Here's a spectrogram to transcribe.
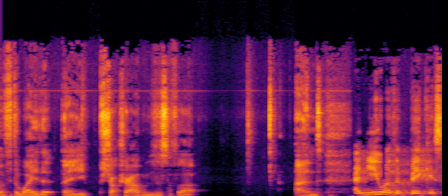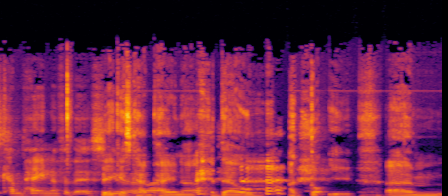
of the way that they structure albums and stuff like that. And And you are the biggest campaigner for this. Biggest were like- campaigner. Adele i got you. Um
